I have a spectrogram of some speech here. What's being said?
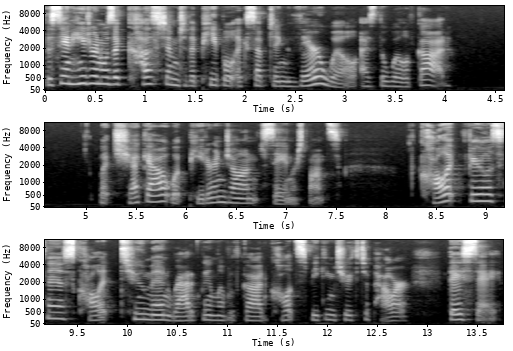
The Sanhedrin was accustomed to the people accepting their will as the will of God. But check out what Peter and John say in response. Call it fearlessness, call it two men radically in love with God, call it speaking truth to power. They say,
